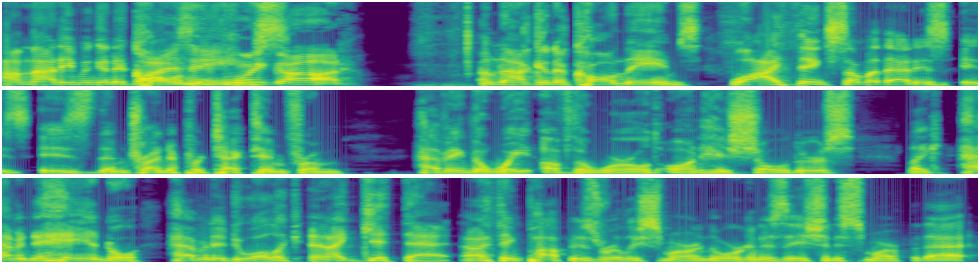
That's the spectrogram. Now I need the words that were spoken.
I'm not even going to call why is names. he point guard I'm not going to call names. Well, I think some of that is is is them trying to protect him from having the weight of the world on his shoulders, like having to handle, having to do all like. And I get that. I think Pop is really smart, and the organization is smart for that.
